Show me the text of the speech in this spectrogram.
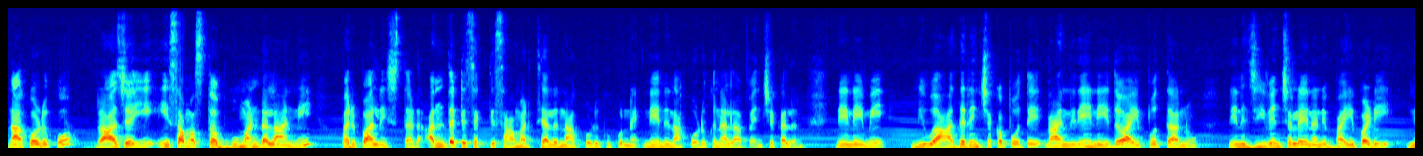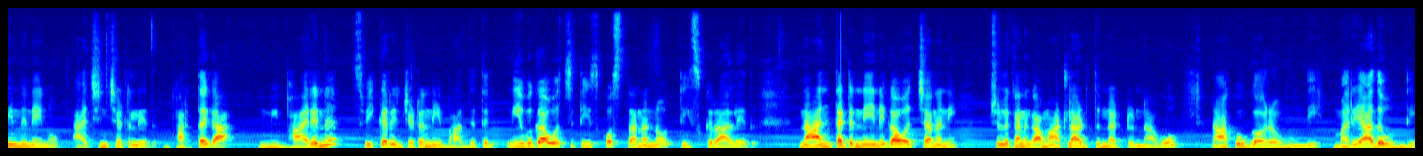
నా కొడుకు రాజయ్యి ఈ సమస్త భూమండలాన్ని పరిపాలిస్తాడు. అంతటి శక్తి సామర్థ్యాలు నా కొడుకుకున్నాయి. నేను నా కొడుకుని అలా పెంచగలను. నేనేమి నీవు ఆదరించకపోతే నా నేనేదో అయిపోతాను. నేను జీవించలేనని భయపడి నిన్ను నేను యాచించటలేదు. భర్తగా నీ భార్యను స్వీకరించడం నీ బాధ్యత నీవుగా వచ్చి తీసుకొస్తానన్నో తీసుకురాలేదు. నా అంతట నేనుగా వచ్చానని చులకనగా మాట్లాడుతున్నట్టున్నావు. నాకు గౌరవం ఉంది మర్యాద ఉంది.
